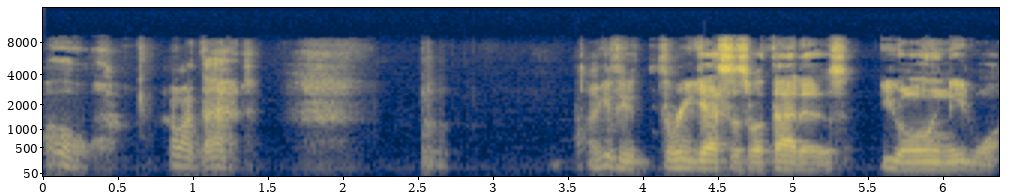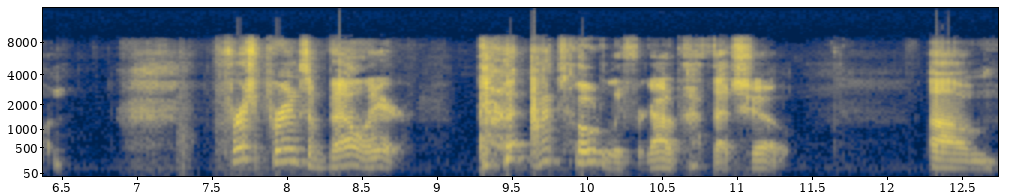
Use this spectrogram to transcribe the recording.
oh, how about that? I'll give you three guesses what that is. You only need one. Fresh Prince of Bel Air. I totally forgot about that show. Um,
